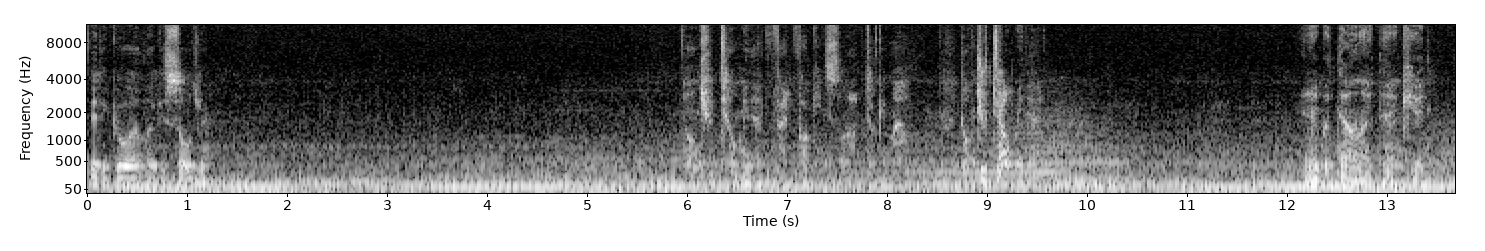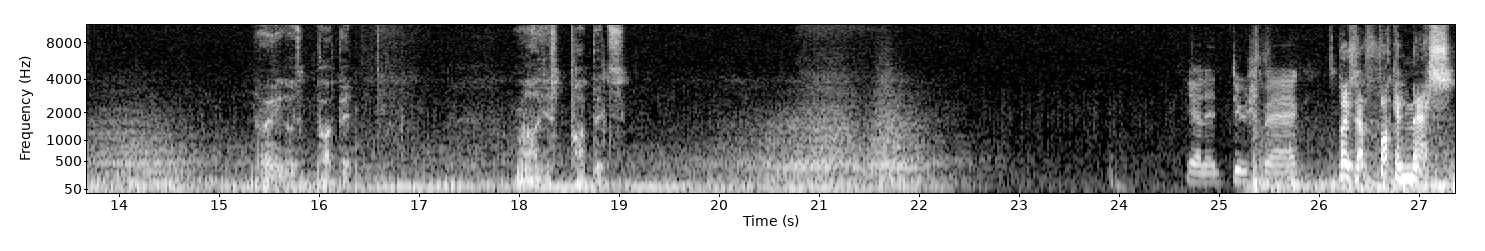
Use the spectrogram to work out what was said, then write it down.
Did he go out like a soldier? Don't you tell me that fat fucking slob took him out. Don't you tell me that. You didn't go down like that, kid. There he goes a puppet. We're all just puppets. yeah, that douchebag. This place is a fucking mess.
